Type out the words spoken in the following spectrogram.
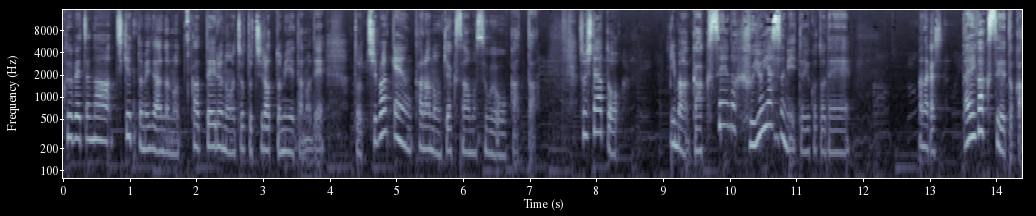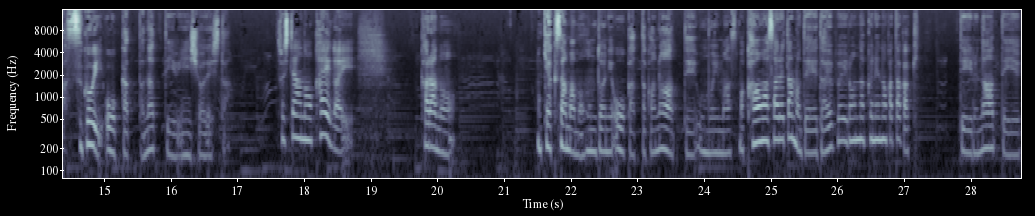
特別なチケットみたいなのを使っているのをちょっとちらっと見えたのであと千葉県からのお客さんもすごい多かった。そしてあと今学生の冬休みということで、まあ、なんか大学生とかすごい多かったなっていう印象でした。そしてあの海外からのお客様も本当に多かったかなって思います、まあ、緩和されたのでだいぶいろんな国の方が来ているなっていう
